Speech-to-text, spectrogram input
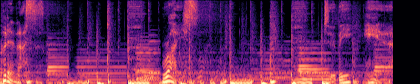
Put in us. Rice. To be here.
